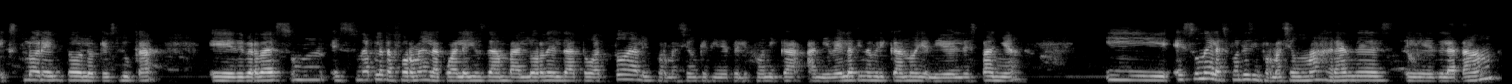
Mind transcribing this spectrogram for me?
exploren todo lo que es Luca. Eh, de verdad es, una plataforma en la cual ellos dan valor del dato a toda la información que tiene Telefónica a nivel latinoamericano y a nivel de España. Y es una de las fuentes de información más grandes eh, de la TAM.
